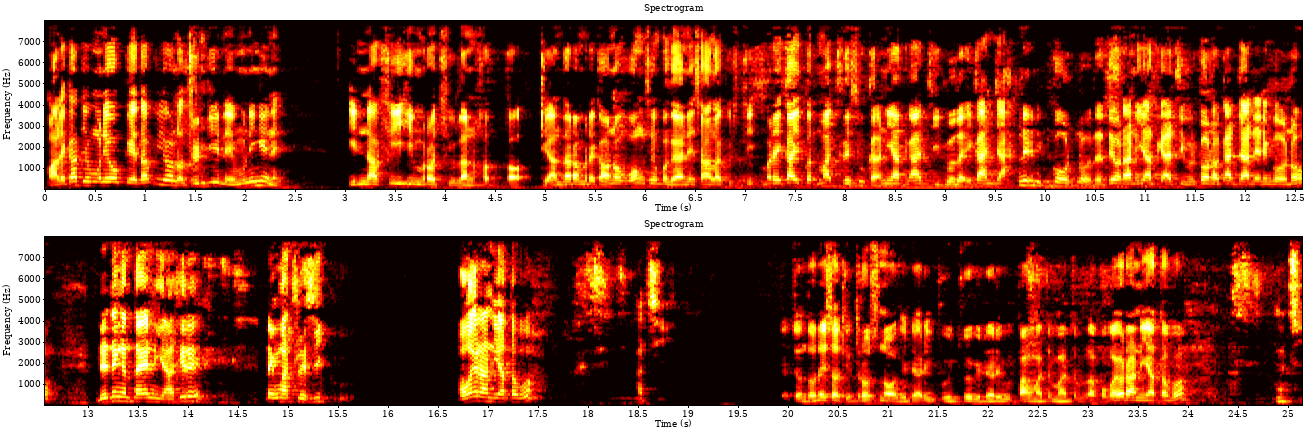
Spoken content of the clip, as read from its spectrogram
Malaikat yang muni oke, tapi yo ono drengkine, muni ngene. Inna fihim rojulan khotta. Di antara mereka ono wong sing pegane salah Gusti. Mereka ikut majlis juga niat ngaji, golek kancane ning kono. Dadi ora niat ngaji, berkono kancane ning kono. Dene ngenteni akhirnya ning majlis iku. Pokoke niat apa? Ngaji. Ya, contohnya bisa diterusno dari bojo, dari utang macam-macam lah. Pokoknya orang niat apa? Ngaji.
